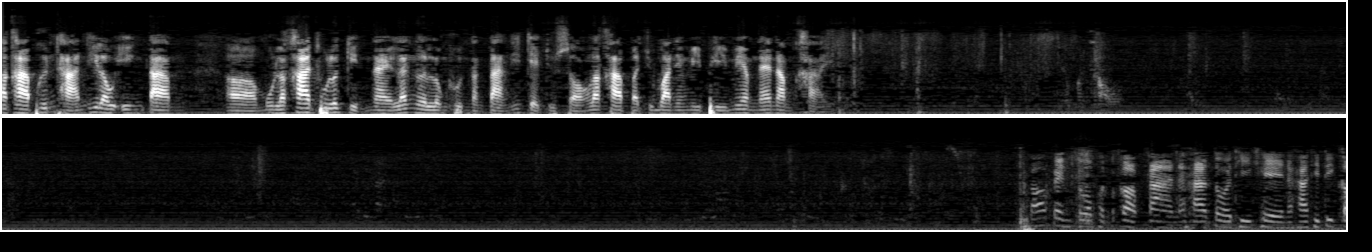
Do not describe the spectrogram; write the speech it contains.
ราคาพื้นฐานที่เราอิงตามมูลค่าธุรกิจในและเงินลงทุนต่างๆ ที่ 7.2 ราคาปัจจุบันยังมีพรีเมียมแนะนำขาย ผลประกอบการนะคะตัว TK นะคะทิติก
